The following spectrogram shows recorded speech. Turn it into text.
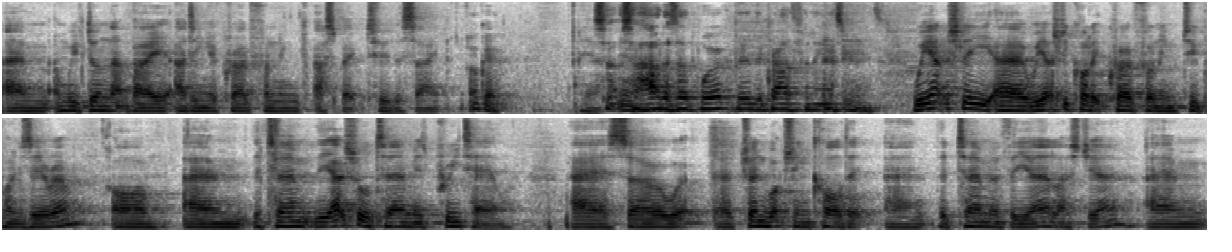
Um, and we've done that by adding a crowdfunding aspect to the site. Okay. Yeah. So, so how does that work, the, the crowdfunding aspect? We actually uh, we actually call it crowdfunding 2.0, or um, the term the actual term is pre-tail. Uh, so uh, Trend Watching called it uh, the term of the year last year. Um,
